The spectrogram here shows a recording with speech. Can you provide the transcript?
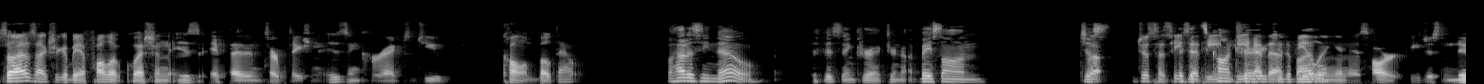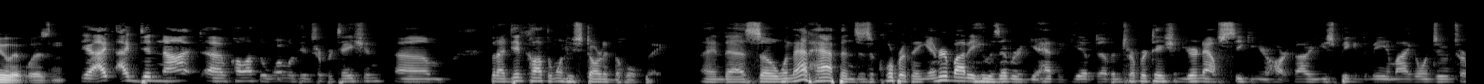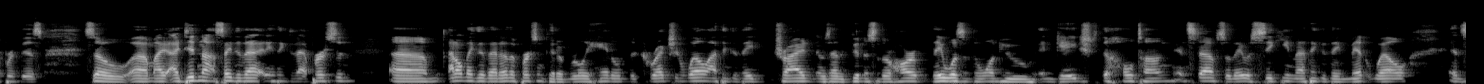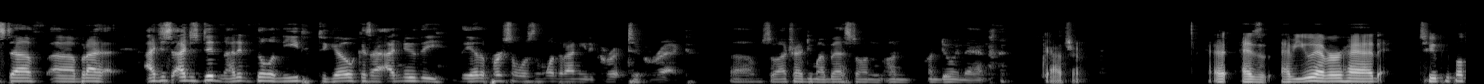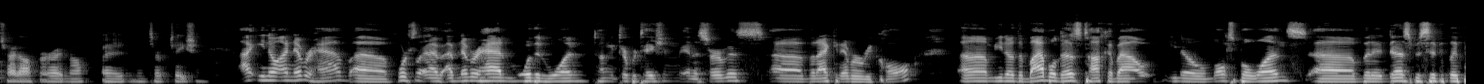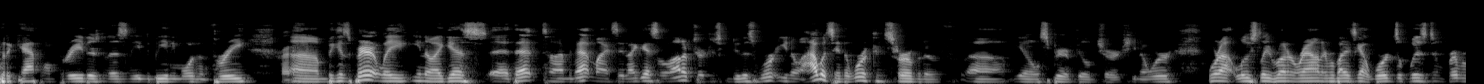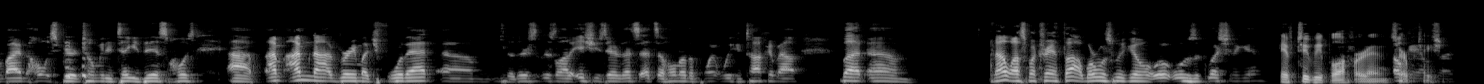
So that was actually going to be a follow up question: Is if that interpretation is incorrect, do you call them both out? Well, how does he know if it's incorrect or not? Based on just Just as he said, it's he, he contrary had to that the Bible? feeling in his heart. He just knew it wasn't. Yeah, I, I did not uh, call out the one with the interpretation, um, but I did call the one who started the whole thing. And uh, so when that happens, it's a corporate thing. Everybody who has ever had the gift of interpretation, you're now seeking your heart. God, are you speaking to me? Am I going to interpret this? So um, I, I did not say to that anything to that person. Um, I don't think that that other person could have really handled the correction well. I think that they tried. And it was out of the goodness of their heart. They wasn't the one who engaged the whole tongue and stuff. So they was seeking. I think that they meant well and stuff. Uh, but I, I just, I just didn't. I didn't feel a need to go because I, I knew the the other person was the one that I needed correct to correct. Um, so I tried to do my best on on on doing that. Gotcha. Has have you ever had two people try to offer an, off, an interpretation? I, you know, I never have. Uh, fortunately, I've, I've never had more than one tongue interpretation in a service uh, that I can ever recall. Um, you know, the Bible does talk about you know multiple ones, uh, but it does specifically put a cap on three. There doesn't need to be any more than three, Right. um, because apparently, you know, I guess at that time, in that mindset, I guess a lot of churches can do this. We're, you know, I would say that we're a conservative, uh, you know, spirit-filled church. You know, we're we're not loosely running around. Everybody's got words of wisdom for everybody. The Holy Spirit told me to tell you this. Uh, I'm I'm not very much for that. Um, you know, there's there's a lot of issues there. That's that's a whole other point we can talk about. But um, and I lost my train of thought. Where was we going? What, was the question again? If two people offered an Okay, interpretation, sorry.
